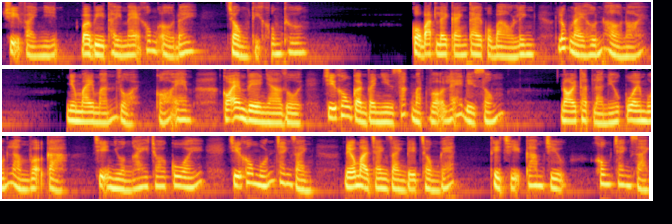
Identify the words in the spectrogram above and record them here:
Chị phải nhịn, bởi vì thầy mẹ không ở đây, chồng thì không thương. Cô bắt lấy cánh tay của Bảo Linh, lúc này hớn hở nói. Nhưng may mắn rồi, có em, có em về nhà rồi, chị không cần phải nhìn sắc mặt vợ lẽ để sống. Nói thật là nếu cô ấy muốn làm vợ cả, chị nhường ngay cho cô ấy, chị không muốn tranh giành. Nếu mà tranh giành để chồng ghét, thì chị cam chịu, không tranh giành.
